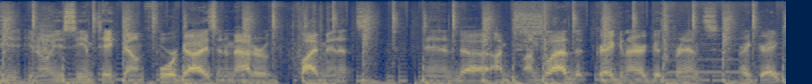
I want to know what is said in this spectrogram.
You, you know, you see him take down four guys in a matter of five minutes, and uh, I'm, I'm glad that Greg and I are good friends, right, Greg?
